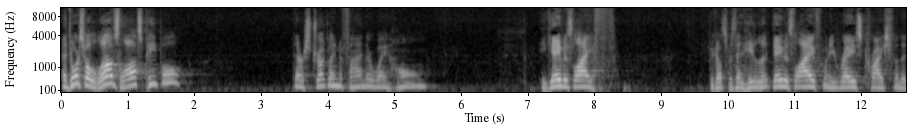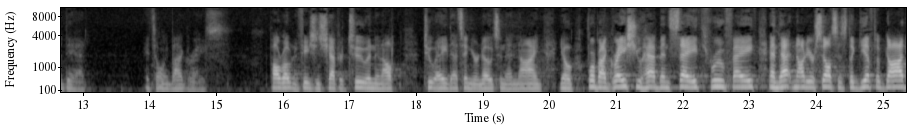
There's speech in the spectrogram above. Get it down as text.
That Dorrisville loves lost people that are struggling to find their way home. He gave his life because for sin. He gave his life when he raised Christ from the dead. It's only by grace. Paul wrote in Ephesians chapter 2, and then I'll 2 8, that's in your notes, and then 9. You know, for by grace you have been saved through faith, and that not of yourselves is the gift of God,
